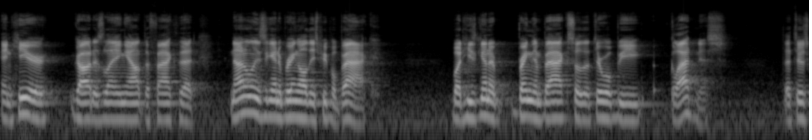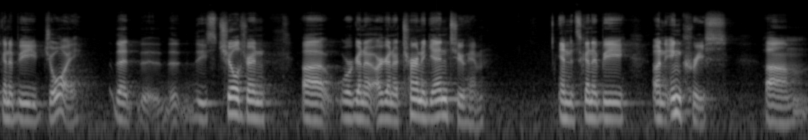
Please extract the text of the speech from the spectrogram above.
And here, God is laying out the fact that not only is He going to bring all these people back, but He's going to bring them back so that there will be gladness, that there's going to be joy, that these children uh, we're gonna, are going to turn again to Him. And it's going to be an increase. Um,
